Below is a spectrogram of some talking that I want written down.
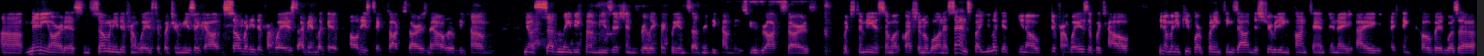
uh, many artists and so many different ways to put your music out so many different ways. I mean look at all these tiktok stars now who have become you know suddenly become musicians really quickly and suddenly become these huge rock stars which to me is somewhat questionable in a sense. But you look at you know different ways of which how you know many people are putting things out and distributing content. And i i, I think covid was a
